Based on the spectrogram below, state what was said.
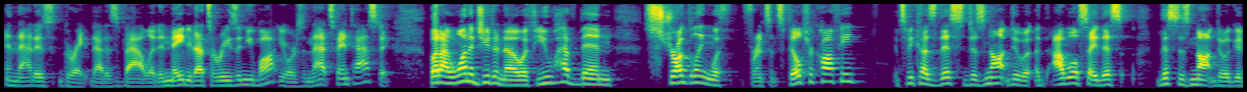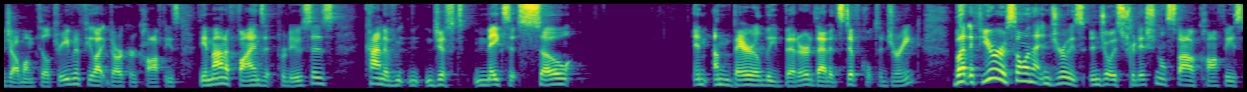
And that is great. That is valid. And maybe that's a reason you bought yours, and that's fantastic. But I wanted you to know if you have been struggling with, for instance, filter coffee, it's because this does not do it. I will say this, this does not do a good job on filter. Even if you like darker coffees, the amount of fines it produces kind of just makes it so unbearably bitter that it's difficult to drink. But if you're someone that enjoys, enjoys traditional style coffees,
